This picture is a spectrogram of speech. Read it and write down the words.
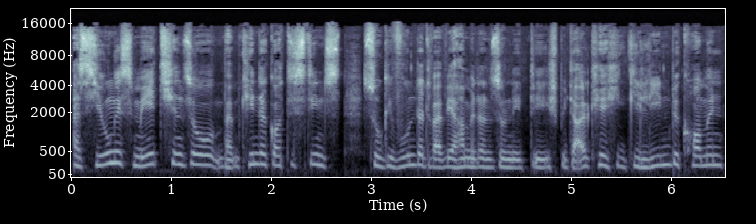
als junges Mädchen so beim Kindergottesdienst so gewundert, weil wir haben ja dann so eine, die Spitalkirche geliehen bekommen.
